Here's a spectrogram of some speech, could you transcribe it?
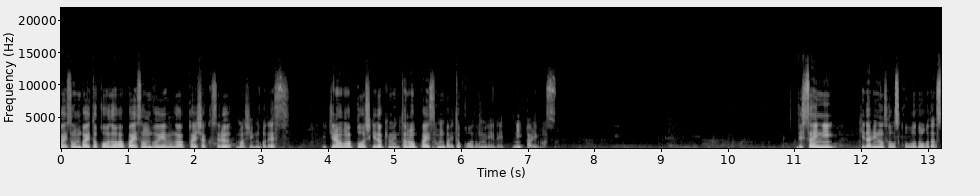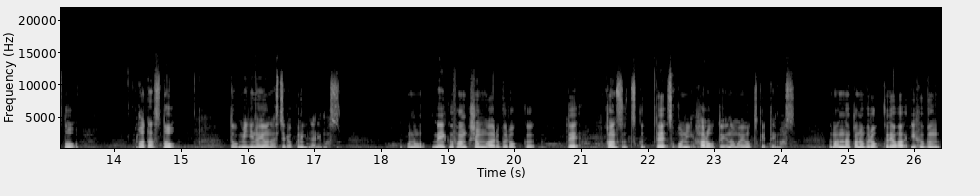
Python バイトコードは PythonVM が解釈するマシン語です。一覧は公式ドキュメントの Python バイトコード命令にあります。実際に左のソースコードを出すと渡すと右のような出力になります。この make function があるブロックで関数作ってそこにハローという名前を付けています。真ん中のブロックでは if 文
